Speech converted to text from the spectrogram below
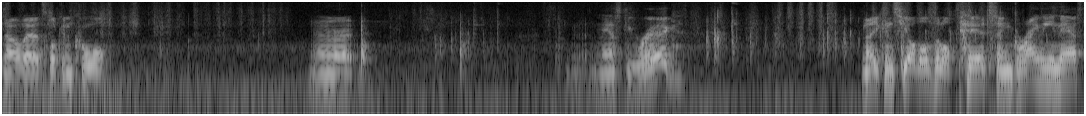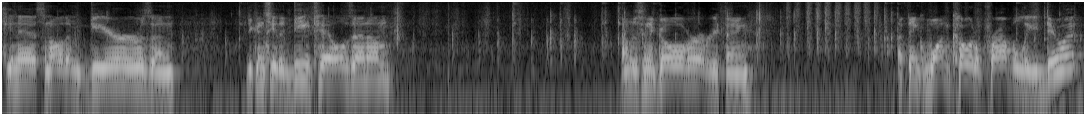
Now that's looking cool. Alright. Nasty rag. Now you can see all those little pits and grimy nastiness and all them gears and you can see the details in them. I'm just going to go over everything. I think one coat will probably do it.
